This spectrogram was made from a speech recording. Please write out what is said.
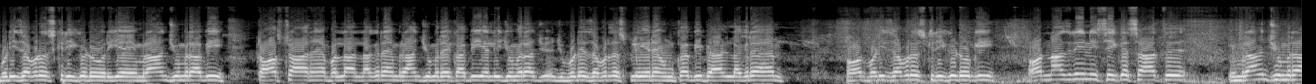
बड़ी ज़बरदस्त क्रिकेट हो रही है। इमरान जुमरा भी टॉप स्टार हैं बल्ला लग रहा है इमरान जुमरे का भी। अली जुमरा जो, बड़े ज़बरदस्त प्लेयर हैं उनका भी बैट लग रहा है। और बड़ी ज़बरदस्त क्रिकेट होगी। और नाजरीन इसी के साथ इमरान जुमरा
